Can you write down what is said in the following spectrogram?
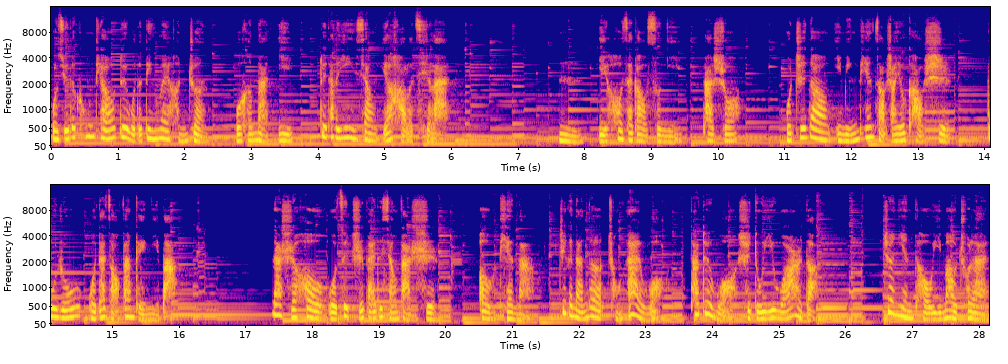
我觉得空调对我的定位很准，我很满意，对他的印象也好了起来。嗯，以后再告诉你。他说：“我知道你明天早上有考试，不如我带早饭给你吧。”那时候我最直白的想法是：哦天哪，这个男的宠爱我，他对我是独一无二的。这念头一冒出来，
